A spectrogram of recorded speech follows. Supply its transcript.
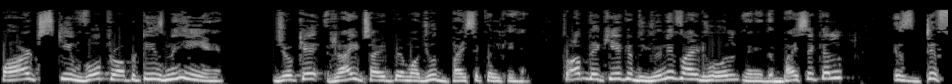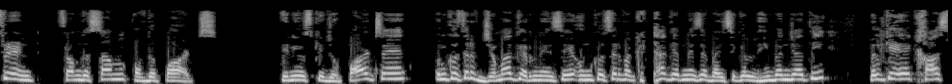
پارٹس کی وہ پراپرٹیز نہیں ہیں جو کہ رائٹ سائڈ پہ موجود بائسیکل کی ہیں۔ تو آپ دیکھیے کہ دا یونیفائڈ ہول یعنی the bicycle is different from the sum of the parts یعنی اس کے جو پارٹس ہیں، ان کو صرف جمع کرنے سے، ان کو صرف اکٹھا کرنے سے بائسیکل نہیں بن جاتی، بلکہ ایک خاص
